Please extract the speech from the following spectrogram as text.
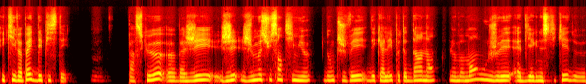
et qui va pas être dépisté. Parce que euh, bah, j'ai, je me suis senti mieux. Donc je vais décaler peut-être d'un an le moment où je vais être diagnostiqué de,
